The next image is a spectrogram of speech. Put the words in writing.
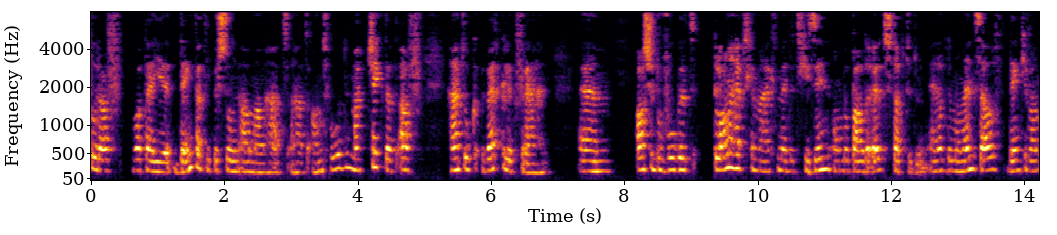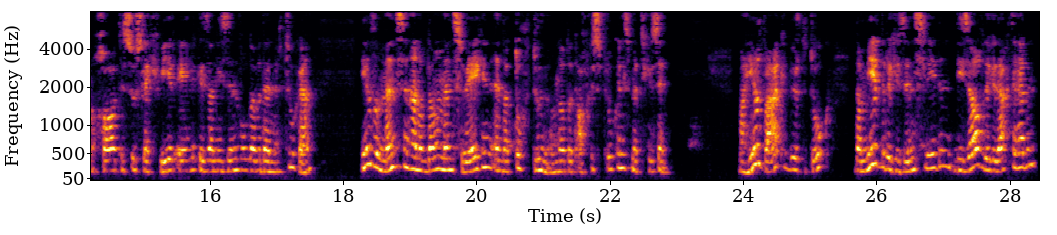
vooraf wat dat je denkt dat die persoon allemaal gaat, gaat antwoorden, maar check dat af. Gaat ook werkelijk vragen. Um, als je bijvoorbeeld plannen hebt gemaakt met het gezin om bepaalde uitstap te doen. En op het moment zelf denk je van, oh, het is zo slecht weer, eigenlijk is dat niet zinvol dat we daar naartoe gaan. Heel veel mensen gaan op dat moment zwijgen en dat toch doen, omdat het afgesproken is met het gezin. Maar heel vaak gebeurt het ook dat meerdere gezinsleden diezelfde gedachten hebben,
